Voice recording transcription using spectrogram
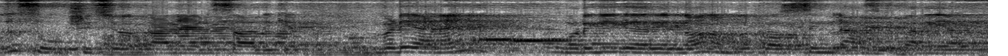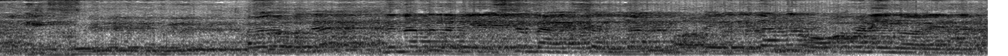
നമുക്കത് സൂക്ഷിച്ചു വെക്കാനായിട്ട് സാധിക്കും. ഇവിടെയാണ് മുടങ്ങി കയറിയെന്നോ നമുക്ക് പ്രോസസ്സിങ് ലാസ്റ്റ് പറയാം. ഓക്കെ അപ്പൊ നമുക്ക് ഇതിനകത്തുള്ള വേസ്റ്റ് ഇതാണ് റോ എന്ന് പറയുന്നത്.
